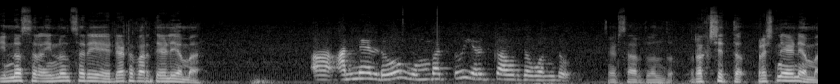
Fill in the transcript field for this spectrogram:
ಇನ್ನೊಂದ್ಸಲ ಇನ್ನೊಂದ್ಸರಿ ಡೇಟ್ ಆಫ್ ಬರ್ತ್ ಹೇಳಿ ಅಮ್ಮ. ಹನ್ನೆರಡು ಒಂಬತ್ತು ಎರಡ್ ಸಾವಿರದ ಒಂದು. ಎರಡು ಸಾವಿರದ ಒಂದು. ರಕ್ಷಿತ್ ಪ್ರಶ್ನೆ ಹೇಳಿ ಅಮ್ಮ.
